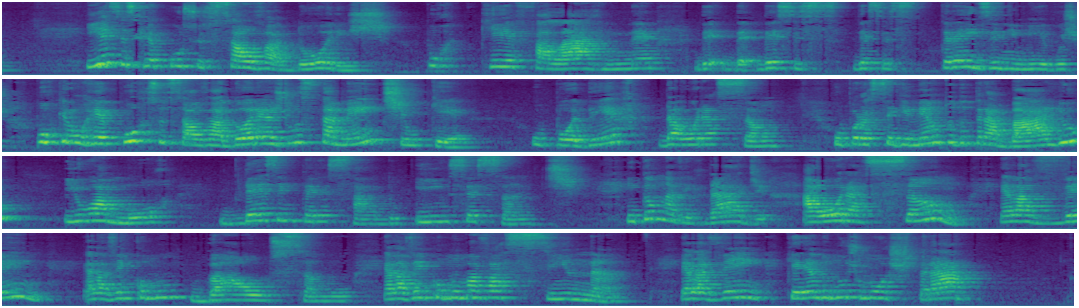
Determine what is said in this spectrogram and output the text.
E esses recursos salvadores, por que falar né, de, de, desses, desses três inimigos? Porque o recurso salvador é justamente o que? o poder da oração, o prosseguimento do trabalho e o amor desinteressado e incessante. Então, na verdade, a oração, ela vem, ela vem como um bálsamo, ela vem como uma vacina. Ela vem querendo nos mostrar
